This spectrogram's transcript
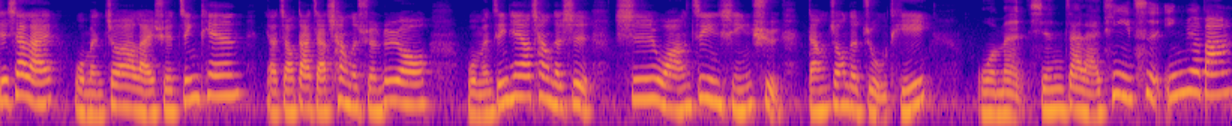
接下来，我们就要来学今天要教大家唱的旋律哦。我们今天要唱的是《狮王进行曲》当中的主题。我们先再来听一次音乐吧。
